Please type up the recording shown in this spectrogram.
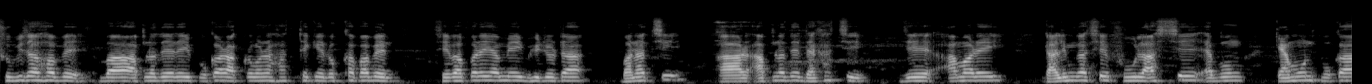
সুবিধা হবে বা আপনাদের এই পোকার আক্রমণের হাত থেকে রক্ষা পাবেন? সে ব্যাপারেই আমি এই ভিডিওটা বানাচ্ছি আর আপনাদের দেখাচ্ছি যে আমার এই ডালিম গাছে ফুল আসছে এবং কেমন পোকা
